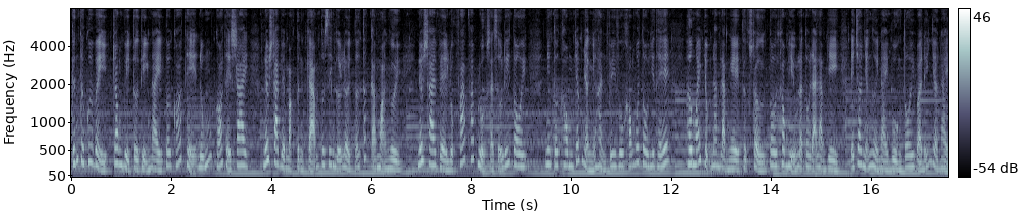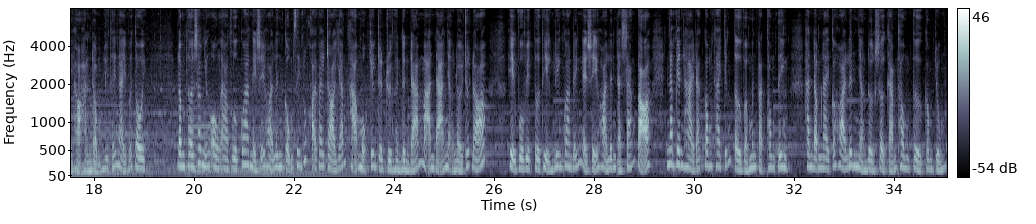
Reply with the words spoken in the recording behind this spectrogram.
Kính thưa quý vị, trong việc từ thiện này tôi có thể đúng, có thể sai. Nếu sai về mặt tình cảm, tôi xin gửi lời tới tất cả mọi người. Nếu sai về luật pháp, pháp luật sẽ xử lý tôi. Nhưng tôi không chấp nhận những hành vi vu khống với tôi như thế. Hơn mấy chục năm làm nghề, thực sự tôi không hiểu là tôi đã làm gì để cho những người này buồn tôi và đến giờ này họ hành động như thế này với tôi. Đồng thời sau những ồn ào vừa qua, nghệ sĩ Hoài Linh cũng xin rút khỏi vai trò giám khảo một chương trình truyền hình đình đám mà anh đã nhận lời trước đó. Hiện vụ việc từ thiện liên quan đến nghệ sĩ Hoài Linh đã sáng tỏ, nam danh hài đã công khai chứng từ và minh bạch thông tin. Hành động này có Hoài Linh nhận được sự cảm thông từ công chúng.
